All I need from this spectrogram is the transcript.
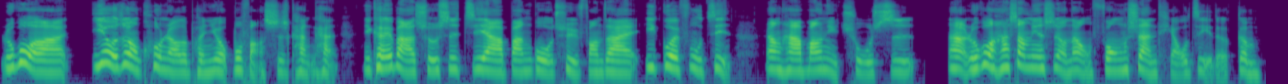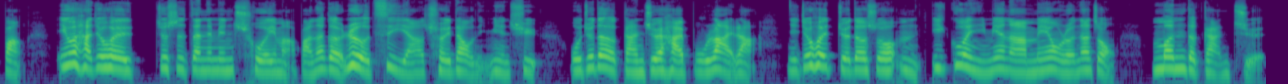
如果啊，也有这种困扰的朋友，不妨试试看看。你可以把除湿机啊搬过去，放在衣柜附近，让它帮你除湿。那如果它上面是有那种风扇调节的，更棒。因为它就会就是在那边吹嘛，把那个热气啊吹到里面去，我觉得感觉还不赖啦。你就会觉得说，嗯，衣柜里面啊没有了那种闷的感觉，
